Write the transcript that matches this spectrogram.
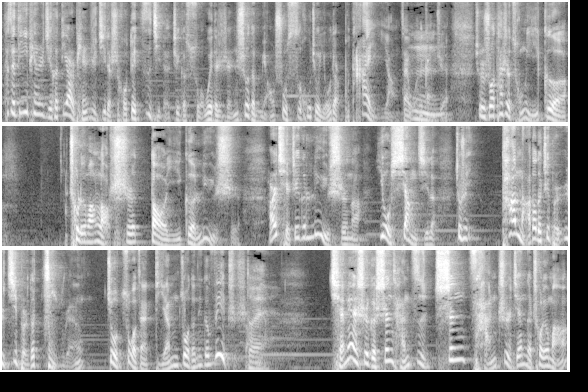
他在第一篇日记和第二篇日记的时候，对自己的这个所谓的人设的描述似乎就有点不太一样，在我的感觉，就是说他是从一个臭流氓老师到一个律师，而且这个律师呢又像极了，就是他拿到的这本日记本的主人就坐在 DM 坐的那个位置上，对，前面是个身残自身残志坚的臭流氓，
